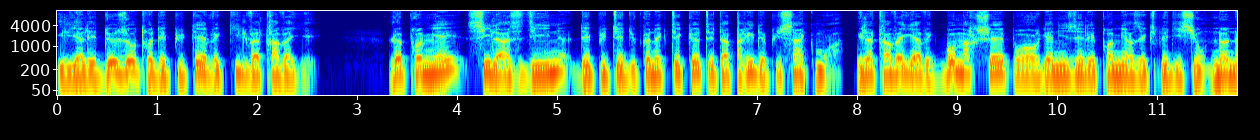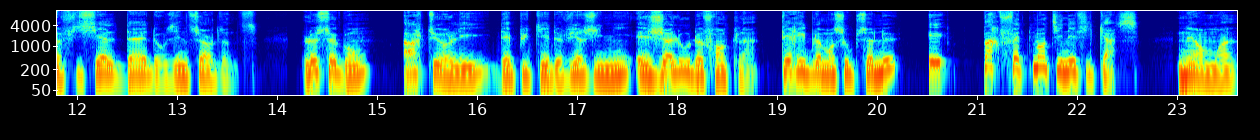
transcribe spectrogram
il y a les deux autres députés avec qui il va travailler. Le premier, Silas Dean, député du Connecticut, est à Paris depuis cinq mois. Il a travaillé avec Beaumarchais pour organiser les premières expéditions non officielles d'aide aux insurgents. Le second, Arthur Lee, député de Virginie, est jaloux de Franklin, terriblement soupçonneux et parfaitement inefficace. Néanmoins,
